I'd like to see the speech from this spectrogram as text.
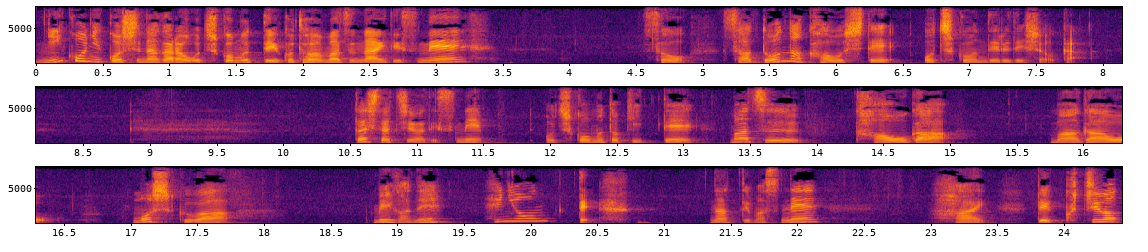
ニコニコしながら落ち込むっていうことはまずないですね。そう。さあ、どんな顔して落ち込んでるでしょうか？私たちはですね、落ち込む時って、まず顔が真顔、もしくは目がね、へにょんってなってますね。はい。で、口は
